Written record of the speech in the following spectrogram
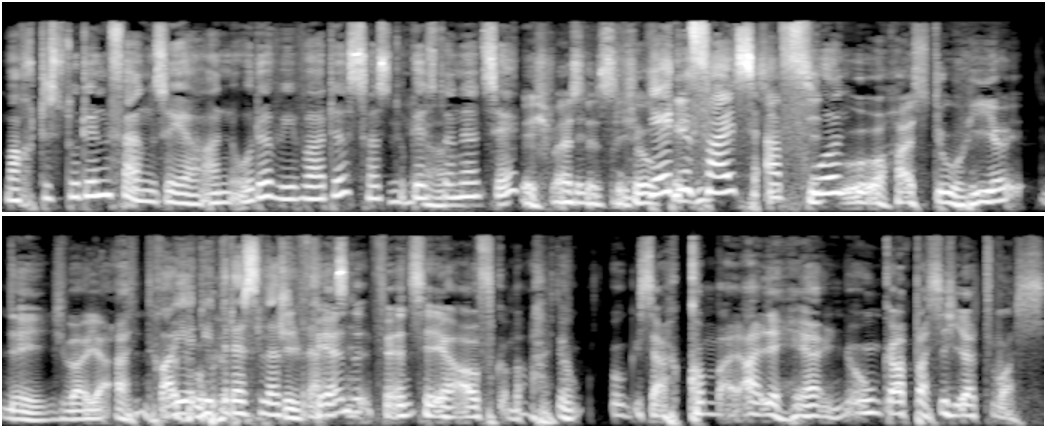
machtest du den Fernseher an, oder? Wie war das? Hast du ja, gestern erzählt? Ich weiß jetzt nicht. Okay. Jedenfalls erfuhren. Hast du hier, nee, es war ja andere. War ja die Dresslerstraße. Den Fern Fernseher aufgemacht und, und gesagt, komm mal alle her, in Ungarn passiert was.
